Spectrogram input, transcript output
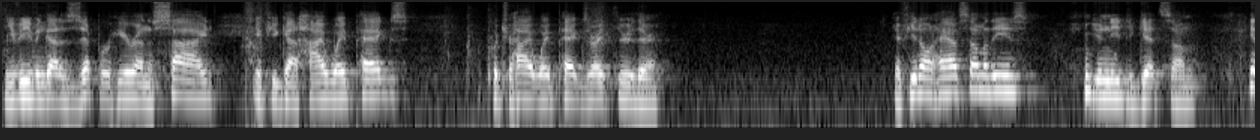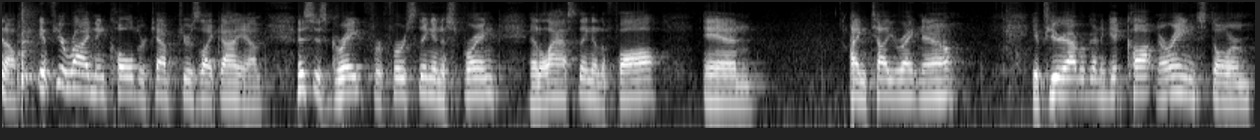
You've even got a zipper here on the side. If you got highway pegs, put your highway pegs right through there. If you don't have some of these, you need to get some. You know, if you're riding in colder temperatures like I am, this is great for first thing in the spring and last thing in the fall. And I can tell you right now, if you're ever going to get caught in a rainstorm,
